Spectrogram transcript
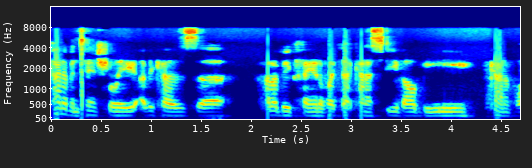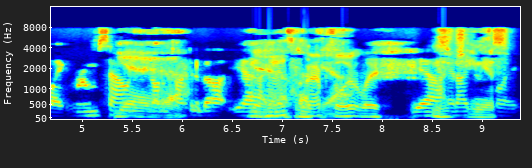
kind of intentionally uh, because uh, I'm a big fan of like that kind of Steve Albini kind of like room sound. You know what I'm Yeah. talking about? Yeah, Yeah, and it's, Fuck. Absolutely. yeah. He's and I genius. just like,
